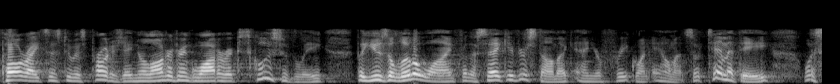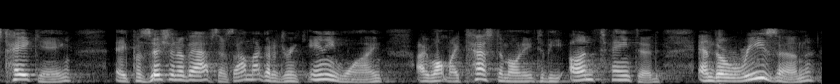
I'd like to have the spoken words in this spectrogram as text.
Paul writes this to his protege No longer drink water exclusively, but use a little wine for the sake of your stomach and your frequent ailments. So Timothy was taking a position of abstinence. I'm not going to drink any wine. I want my testimony to be untainted. And the reason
